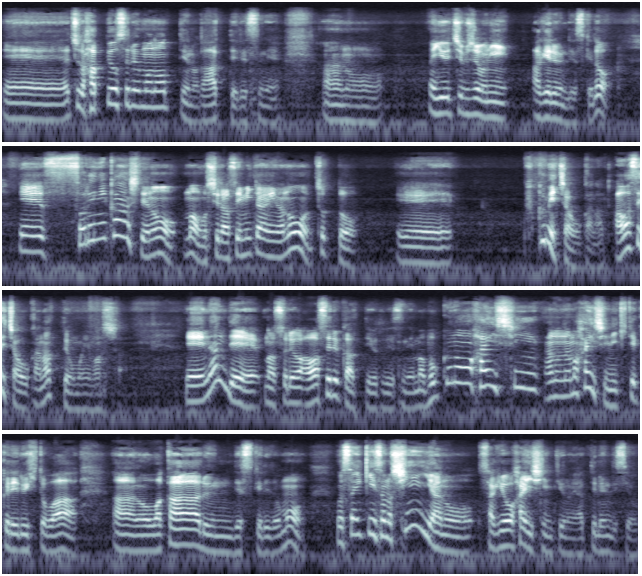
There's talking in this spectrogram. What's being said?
えー、ちょっと発表するものっていうのがあってですね、あの、YouTube 上に上げるんですけど、で、それに関しての、まあ、お知らせみたいなのをちょっと、えー、含めちゃおうかな、合わせちゃおうかなって思いました。で、なんで、まあ、それを合わせるかっていうとですね、まあ、僕の配信、あの、生配信に来てくれる人は、あの、わかるんですけれども、最近その深夜の作業配信っていうのをやってるんですよ。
